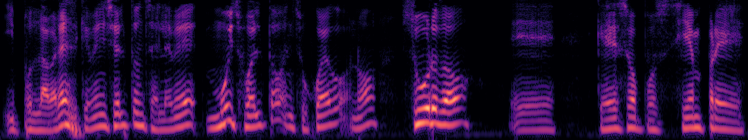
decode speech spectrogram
y, pues la verdad es que Ben Shelton se le ve muy suelto en su juego, ¿no? Zurdo, eh, que eso pues siempre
